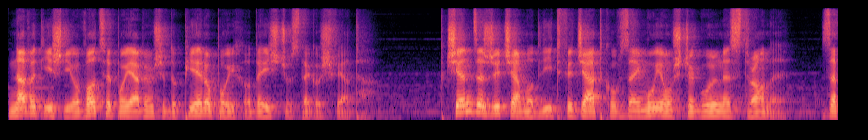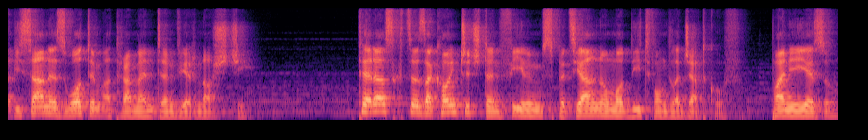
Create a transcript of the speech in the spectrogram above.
nawet jeśli owoce pojawią się dopiero po ich odejściu z tego świata. księdze życia modlitwy dziadków zajmują szczególne strony, zapisane złotym atramentem wierności. Teraz chcę zakończyć ten film specjalną modlitwą dla dziadków. Panie Jezu,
